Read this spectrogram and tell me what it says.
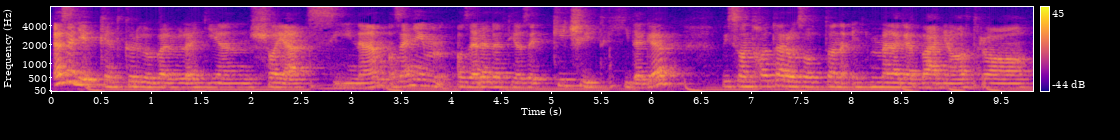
Ez egyébként körülbelül egy ilyen saját színem. Az enyém, az eredeti az egy kicsit hidegebb, viszont határozottan egy melegebb árnyalatra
